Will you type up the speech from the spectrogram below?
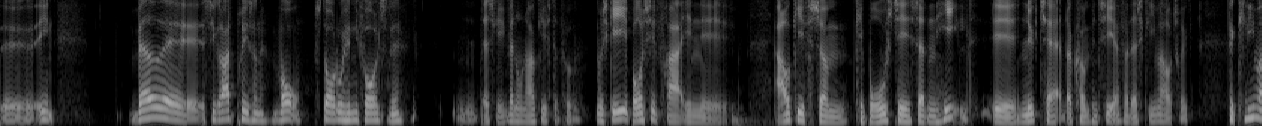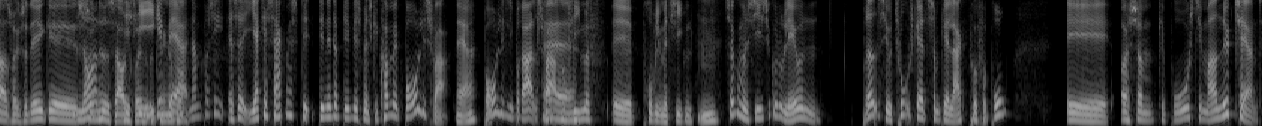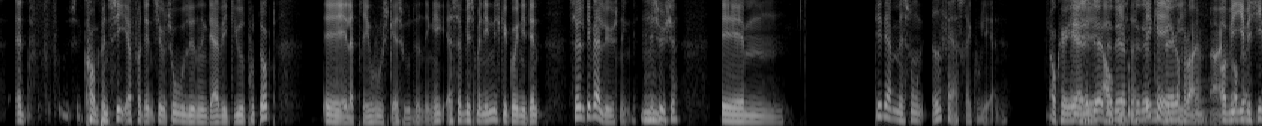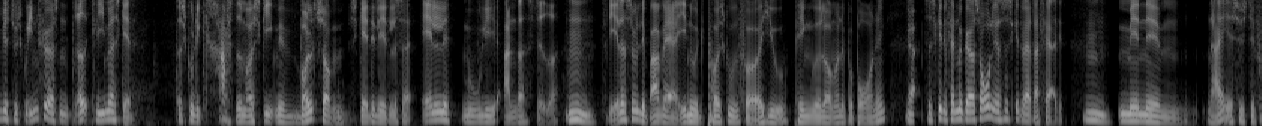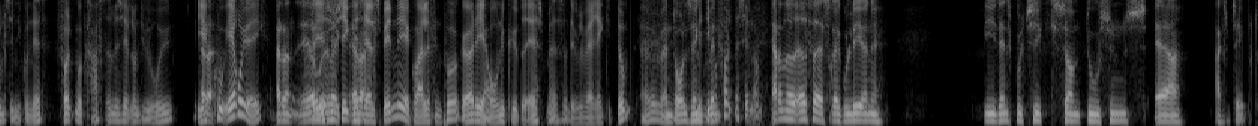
øh, en. Hvad øh, cigaretpriserne? Hvor står du hen i forhold til det? Der skal ikke være nogen afgifter på. Måske bortset fra en øh, afgift, som kan bruges til sådan helt øh, nøgternt at kompensere for deres klimaaftryk. Det er klimaaftryk, så det er ikke øh, Nå, sundhedsaftryk, det skal du ikke tænker være... på? Nej, se. Altså, jeg kan sagtens... Det, det er netop det, hvis man skal komme med et borgerligt svar, Ja. borgerligt liberalt svar Ja, ja, ja. på klimaproblematikken, Mm. så kunne man sige, så kunne du lave en bred CO2-skat, som bliver lagt på forbrug, øh, og som kan bruges til meget nøgternt at kompensere for den CO2-udledning, der er ved et givet produkt, øh, eller drivhusgasudledning. Ikke? Altså, hvis man endelig skal gå ind i den, så vil det være løsningen. Mm. Det synes jeg. Øhm, det der med sådan nogle adfærdsregulerende Okay, ja, det er det, det, det, det, det, det, det kan jeg det ikke for dig. Nej, og vi, okay. jeg vil sige, hvis du skulle indføre sådan en bred klimaskat, der skulle det kraftede måske ske med voldsomme skattelettelser alle mulige andre steder. Mm. Fordi ellers så ville det bare være endnu et påskud for at hive penge ud af lommerne på borgerne. Ikke? Ja. Så skal det fandme gøres ordentligt, og så skal det være retfærdigt. Mm. Men øhm, nej, jeg synes, det er fuldstændig godnat. Folk må kraftedeme selv, om de vil ryge. Jeg, der- kunne, jeg ryger ikke. Er der, Jeg, og jeg synes ikke, det er der, særlig spændende. Jeg kunne aldrig finde på at gøre det. Jeg har oven i købet astma, så det ville være rigtig dumt. Ja, det vil være en dårlig ting. Men det må folk da selv om. Er der noget adfærdsregulerende i dansk politik, som du synes er acceptabelt?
